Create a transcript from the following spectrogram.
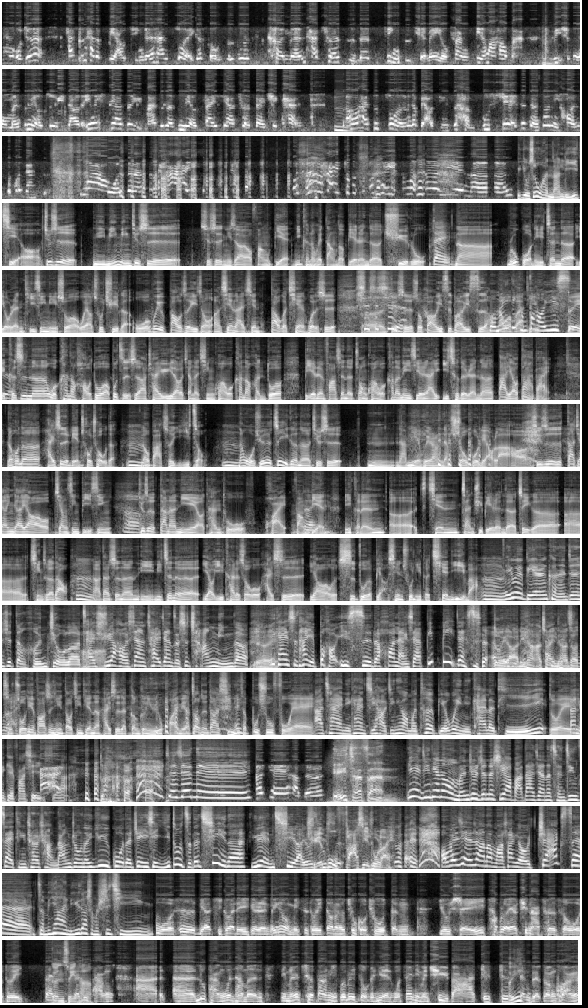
嗯，我觉得他是他的表情跟他做了一个手势，是可能他车子的镜子前面有放电话号码，嗯。其实我们是没有注意到的，因为下着雨嘛，真的是没有再下车再去看，嗯。然后他是做的那个表情是很不屑，就想说你慌什么这样子，哇，我真的是太我真的态度怎么可以这么恶劣呢？有时候我很难理解哦，就是你明明就是就是你知道要方便，你可能会挡到别人的去路。对。那如果你真的有人提醒你说我要出去了，我会抱着一种啊，先来先道个歉，或者是是是是。呃，就是说不好意思，不好意思，我们一定很然后把它提不好意思。对，可是呢，我看到好多，不只是阿蔡遇到这样的情况，我看到很多别人发生的状况，我看到那些来移车的人呢，大摇大摆，然后呢还是脸臭臭的，然后把车移走。嗯，那我觉得这个呢，就是。嗯，难免会让人家受不了啦哈、其实大家应该要将心比心，就是当然你也要贪图快方便，你可能呃先占据别人的这个呃行车道，嗯。啊，但是呢，你你真的要移开的时候，还是要适度的表现出你的歉意吧。嗯，因为别人可能真的是等很久了，才需要好像拆这样子是长鸣的，对。一开始他也不好意思的晃两下，哔哔这样子。对啊，你看阿蔡，你看到出来昨天发生事情到今天呢，还是在耿耿于怀，你要造成大家心里的不舒服 哎、阿蔡，你看极好，今天我们特别为你开了题，对。让你可以发泄一下。对 谢谢你。OK，好的。H F M，因为今天呢，我们就真的是要把大家呢曾经在停车场当中呢遇过的这一些一肚子的气呢怨气了，全部发泄出来。对，我们线上呢马上有 Jackson，怎么样？你遇到什么事情？我是比较奇怪的一个人，因为我每次都会到那个出口处等有谁差不多要去拿车的时候，我都会在跟随他路旁啊呃路旁问他们，你们的车帮你会不会走很远？我载你们去吧，就就是这样的状况。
